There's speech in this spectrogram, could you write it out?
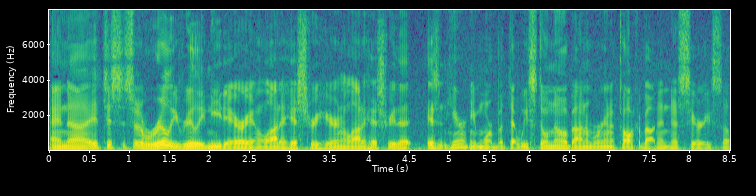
and uh, it just it's a really really neat area and a lot of history here and a lot of history that isn't here anymore but that we still know about and we're going to talk about in this series. So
